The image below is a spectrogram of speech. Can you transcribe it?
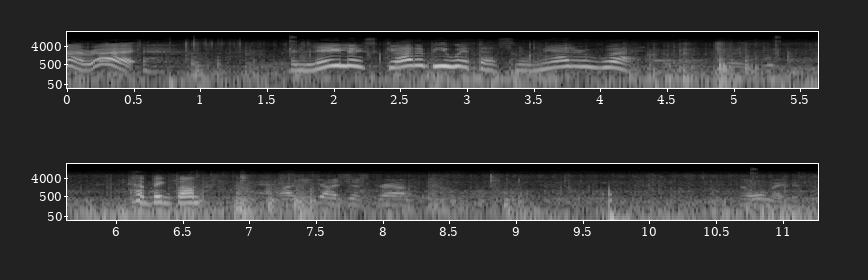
All right. And Layla's gotta be with us no matter what. A big bump. All right, you guys just grab it. No, we'll make it.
